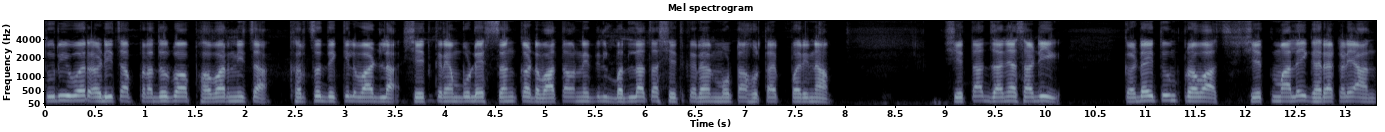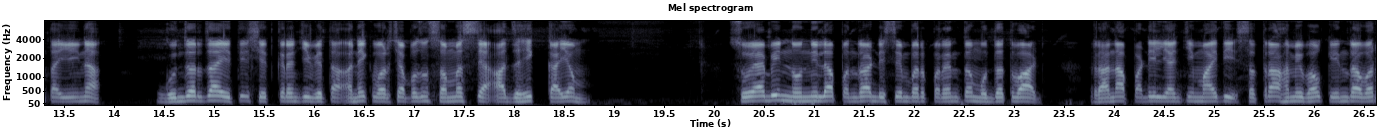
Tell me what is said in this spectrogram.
तुरीवर अळीचा प्रादुर्भाव फवारणीचा खर्च देखील वाढला. शेतकऱ्यांपुढे संकट वातावरणातील बदलाचा शेतकऱ्यांवर मोठा होत आहे परिणाम. शेतात जाण्यासाठी कढईतून प्रवास शेतमालही घराकडे आणता येईना. गुंजरजा येथील शेतकऱ्यांची व्यथा. अनेक वर्षापासून समस्या आजही कायम. सोयाबीन नोंदणीला पंधरा डिसेंबरपर्यंत मुदतवाढ राणा पाटील यांची माहिती सतरा हमीभाव केंद्रावर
